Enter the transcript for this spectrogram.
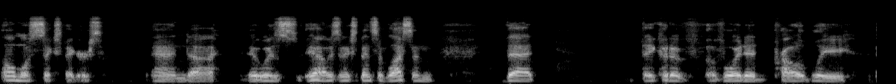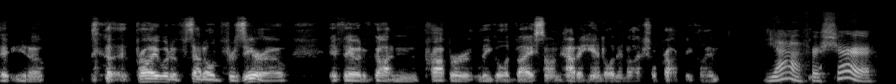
almost six figures, and uh, it was yeah it was an expensive lesson that they could have avoided probably you know probably would have settled for zero if they would have gotten proper legal advice on how to handle an intellectual property claim. Yeah, for sure.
